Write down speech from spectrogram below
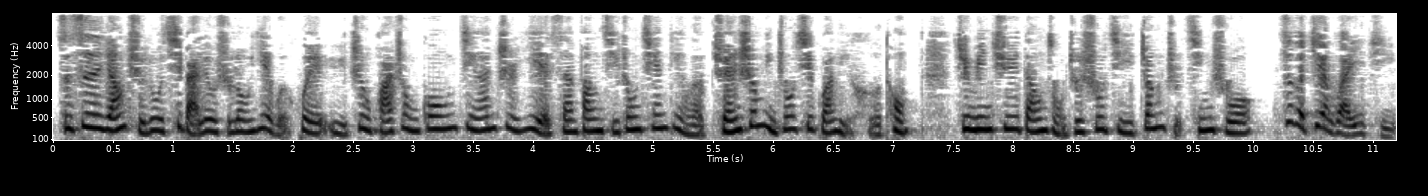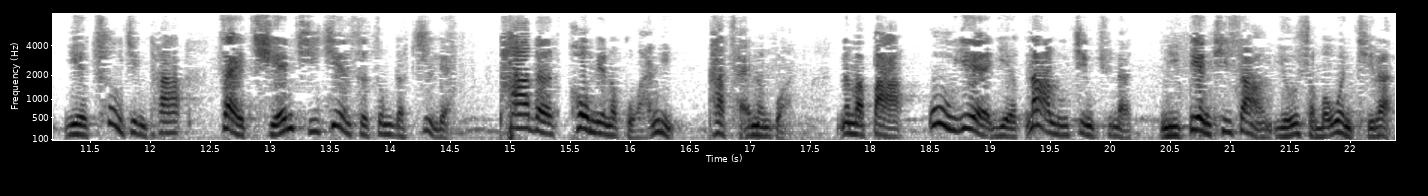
此次杨曲路七百六十弄业委会与振华重工、静安置业三方集中签订了全生命周期管理合同。居民区党总支书记张芷清说：“这个建管一体也促进它。”在前期建设中的质量，它的后面的管理，它才能管。那么把物业也纳入进去呢？你电梯上有什么问题了？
